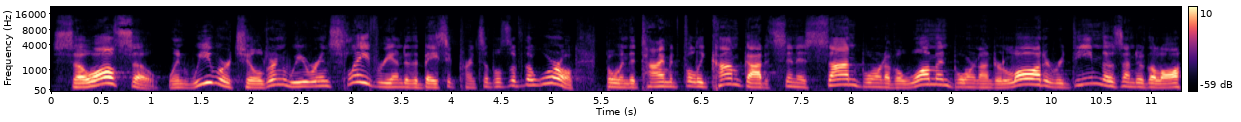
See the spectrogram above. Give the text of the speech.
So also, when we were children, we were in slavery under the basic principles of the world. But when the time had fully come, God had sent his Son, born of a woman, born under law, to redeem those under the law,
